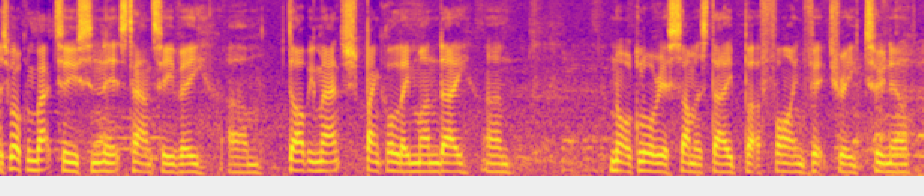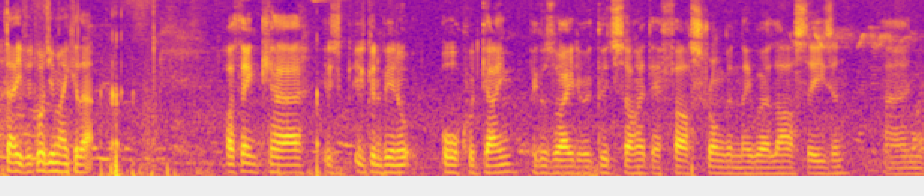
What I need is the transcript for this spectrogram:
Guys, welcome back to St Neots Town TV. Um, derby match, Bank Holiday Monday. Um, not a glorious summer's day, but a fine victory, 2 0. David, what do you make of that? I think uh, it's, it's going to be an awkward game because are a good side. They're far stronger than they were last season, and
